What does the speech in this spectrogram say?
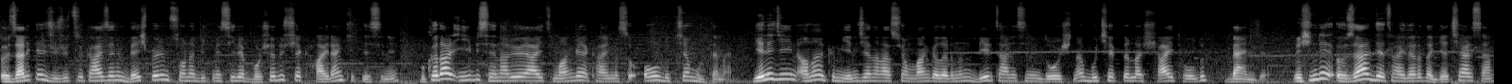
Özellikle Jujutsu Kaisen'in 5 bölüm sonra bitmesiyle boşa düşecek hayran kitlesinin bu kadar iyi bir senaryoya ait mangaya kayması oldukça muhtemel. Geleceğin ana akım yeni jenerasyon mangalarının bir tanesinin doğuşuna bu chapter'la şahit olduk bence. Ve şimdi özel detaylara da geçersem,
